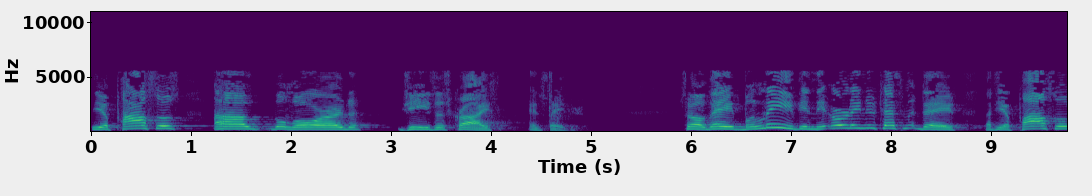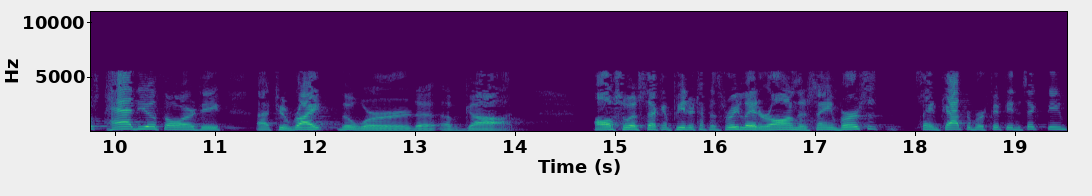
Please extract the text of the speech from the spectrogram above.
the apostles of the Lord Jesus Christ and Savior. So they believed in the early New Testament days that the apostles had the authority uh, to write the Word of God. Also in 2 Peter chapter 3 later on in the same verses, same chapter, verse 15 and 16,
